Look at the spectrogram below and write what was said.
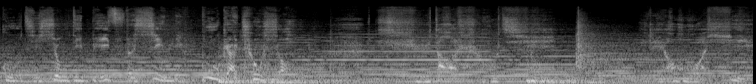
顾及兄弟彼此的性命，不敢出手，直到如今留我一人。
